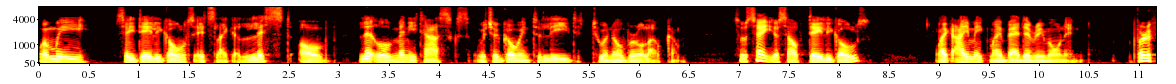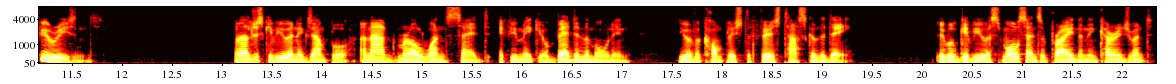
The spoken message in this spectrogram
when we say daily goals, it's like a list of little mini tasks which are going to lead to an overall outcome. So set yourself daily goals. Like I make my bed every morning for a few reasons. And I'll just give you an example. An admiral once said, if you make your bed in the morning, you have accomplished the first task of the day. It will give you a small sense of pride and encouragement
